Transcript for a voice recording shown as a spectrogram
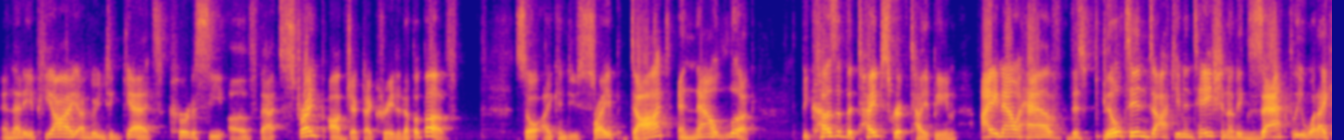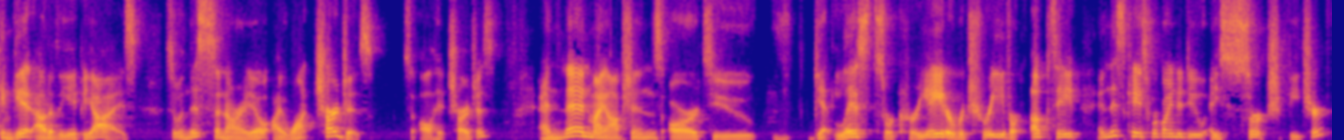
And that API I'm going to get courtesy of that Stripe object I created up above. So I can do Stripe dot. And now look, because of the TypeScript typing, I now have this built-in documentation of exactly what I can get out of the APIs. So in this scenario, I want charges. So I'll hit charges. And then my options are to get lists or create or retrieve or update. In this case, we're going to do a search feature.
